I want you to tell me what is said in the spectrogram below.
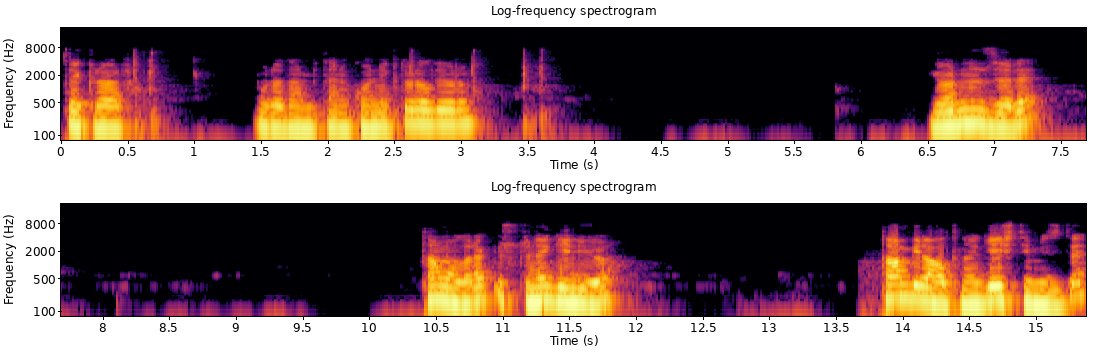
tekrar buradan bir tane konnektör alıyorum. Gördüğünüz üzere tam olarak üstüne geliyor. Tam bir altına geçtiğimizde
